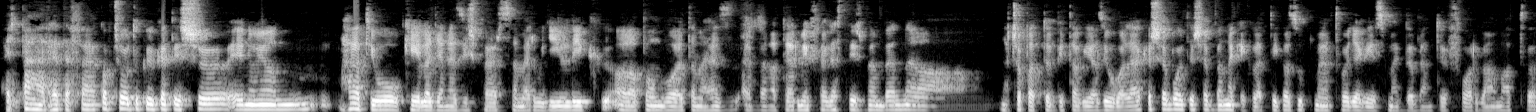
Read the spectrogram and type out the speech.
egy pár hete felkapcsoltuk őket, és én olyan, hát jó, oké, legyen ez is persze, mert úgy illik, alapon voltam ehhez ebben a termékfejlesztésben benne, a, a csapat többi tagja az jóval lelkesebb volt, és ebben nekik lett igazuk, mert hogy egész megdöbbentő forgalmat uh,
